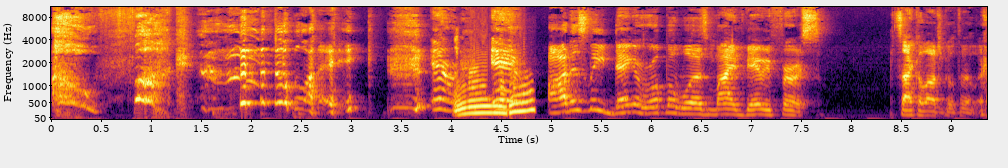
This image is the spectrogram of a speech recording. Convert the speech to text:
oh fuck, like it, it, mm-hmm. honestly, Danganronpa was my very first psychological thriller,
